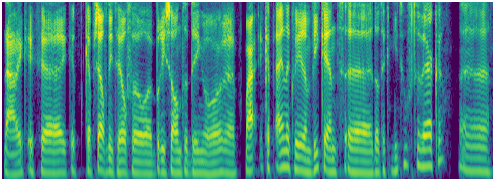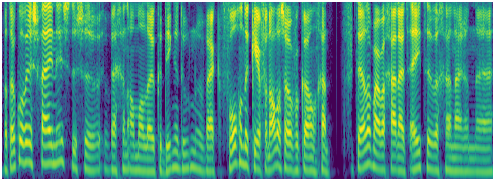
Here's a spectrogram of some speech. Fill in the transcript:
Nou, ik, ik, uh, ik, heb, ik heb zelf niet heel veel uh, brisante dingen hoor. Uh, maar ik heb eindelijk weer een weekend dat ik niet hoef te werken. wat ook wel weer eens fijn is. Dus wij gaan allemaal leuke dingen doen. Waar ik volgende keer van alles over kan gaan vertellen. Maar we gaan uit eten. We gaan naar een. we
